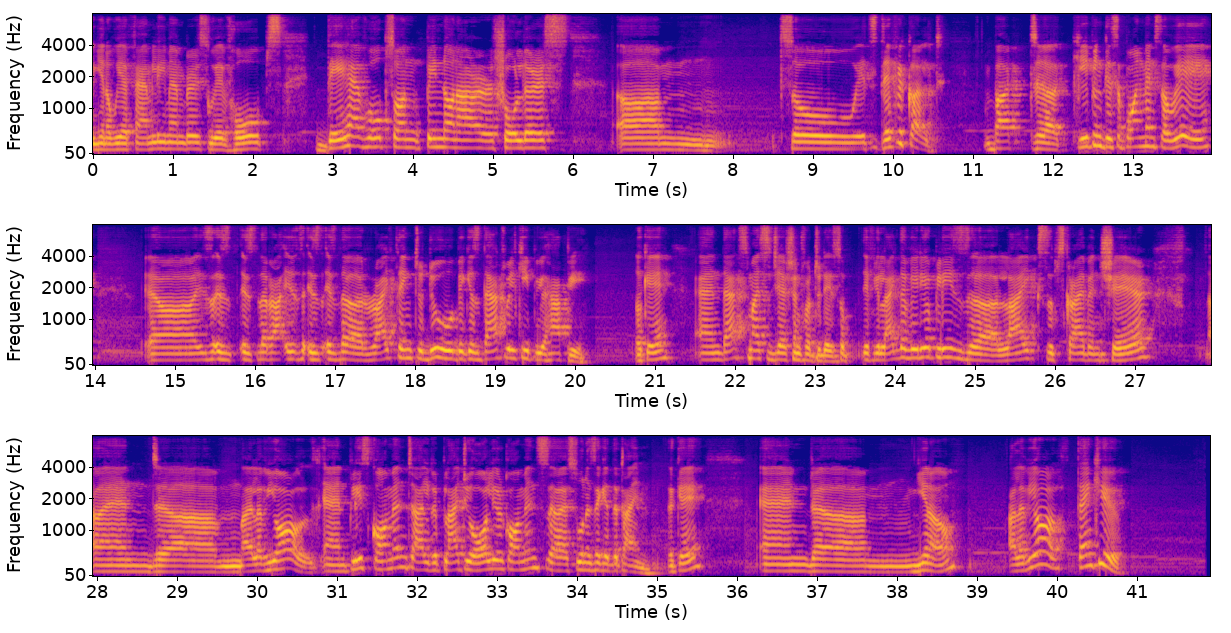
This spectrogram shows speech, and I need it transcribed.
you know we have family members who have hopes they have hopes on pinned on our shoulders um, so it's difficult but uh, keeping disappointments away uh, is, is, is, the, is, is, is the right thing to do because that will keep you happy okay? And that's my suggestion for today. So if you like the video please uh, like subscribe and share. And um, I love you all. And please comment. I'll reply to all your comments uh, as soon as I get the time okay and um, you know i love you all. Thank you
